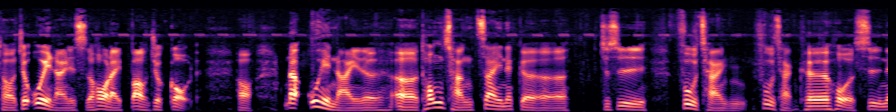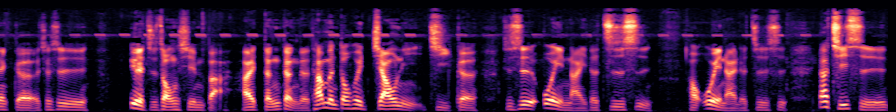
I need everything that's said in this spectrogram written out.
哦，就喂奶的时候来抱就够了。好，那喂奶呢？呃，通常在那个就是妇产妇产科或者是那个就是。月子中心吧，还等等的，他们都会教你几个，就是喂奶的姿势，好，喂奶的姿势。那其实，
